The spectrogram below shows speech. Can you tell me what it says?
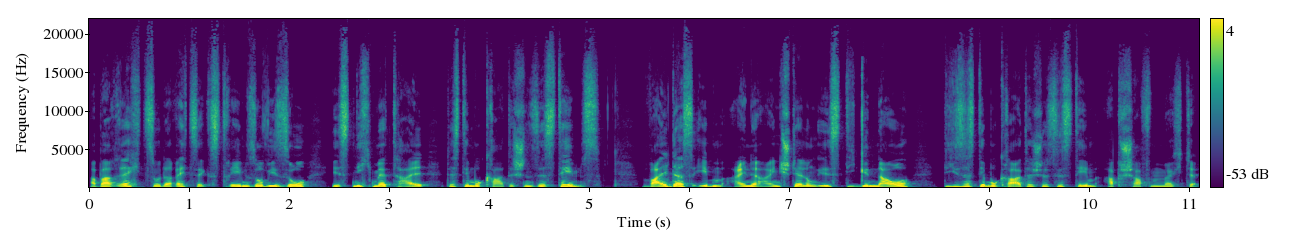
aber rechts oder rechtsextrem sowieso ist nicht mehr Teil des demokratischen Systems, weil das eben eine Einstellung ist, die genau dieses demokratische System abschaffen möchte.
